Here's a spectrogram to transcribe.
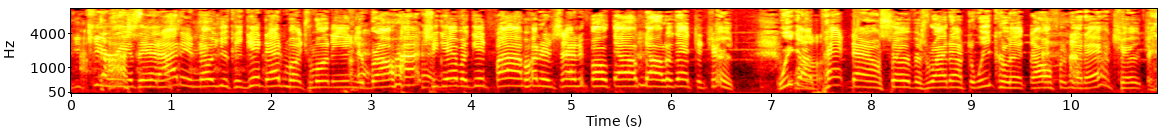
You I curious? said, I didn't know you could get that much money in your bra. How'd she ever get $574,000 at the church? We got Well- pat down service right after we collect offering at our church.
